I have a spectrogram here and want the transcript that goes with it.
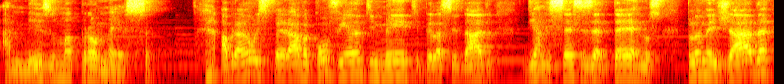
a mesma promessa. Abraão esperava confiantemente pela cidade de alicerces eternos, planejada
